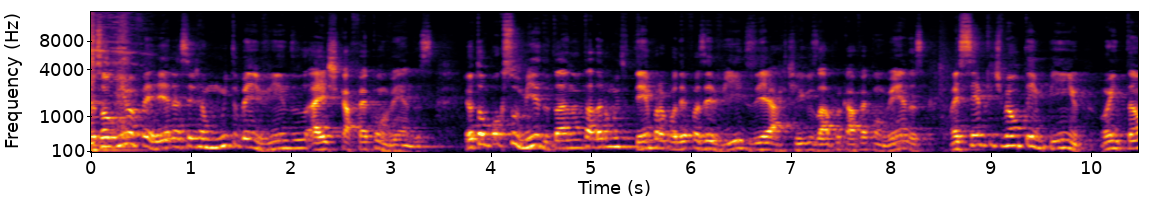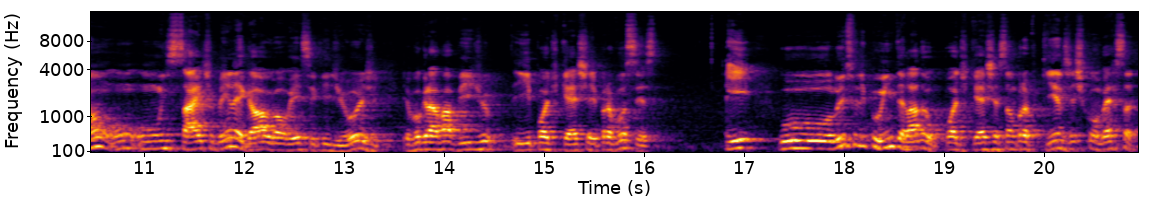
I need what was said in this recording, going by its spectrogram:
Eu sou o Guilherme Ferreira, seja muito bem-vindo a este Café com Vendas. Eu estou um pouco sumido, tá? Não está dando muito tempo para poder fazer vídeos e artigos lá para o Café com Vendas, mas sempre que tiver um tempinho ou então um, um insight bem legal igual esse aqui de hoje, eu vou gravar vídeo e podcast aí para vocês. E o Luiz Felipe Winter, lá do podcast Gestão para Pequenos, a gente conversa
